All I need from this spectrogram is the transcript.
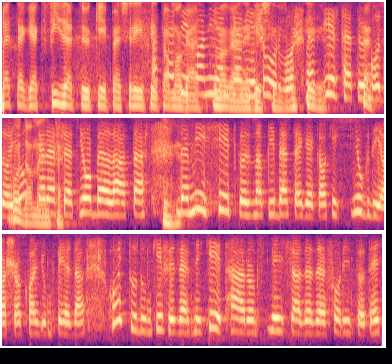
betegek fizetőképes részét hát a magán, van ilyen kevés orvos, mert Igen. érthető Persze, módon jobb kereset, jobb ellátást, Igen. de mi hétköznapi betegek, akik nyugdíjasak vagyunk például, hogy tudunk kifizetni két-három, négyszáz ezer forintot egy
